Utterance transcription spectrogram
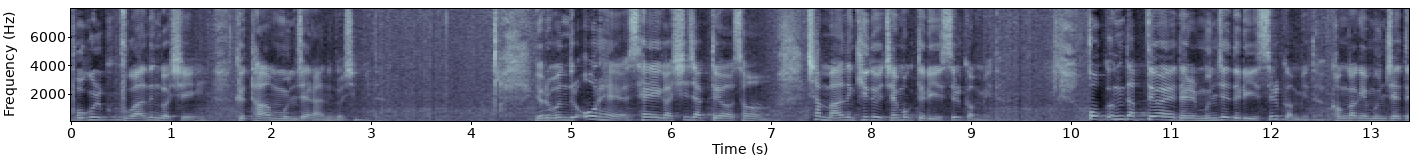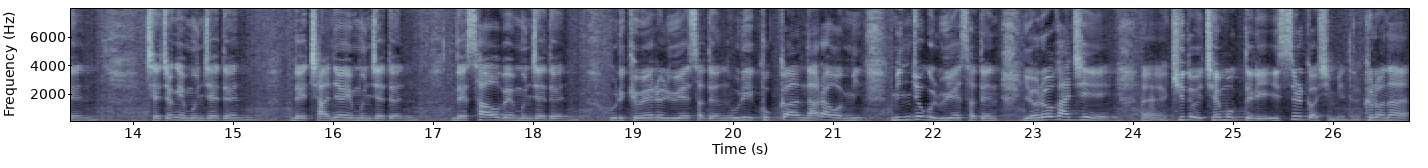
복을 구하는 것이 그 다음 문제라는 것입니다. 여러분들 올해 새해가 시작되어서 참 많은 기도의 제목들이 있을 겁니다. 꼭 응답되어야 될 문제들이 있을 겁니다. 건강의 문제든 재정의 문제든 내 자녀의 문제든 내 사업의 문제든 우리 교회를 위해서든 우리 국가 나라와 미- 민족을 위해서든 여러 가지 에, 기도의 제목들이 있을 것입니다. 그러나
